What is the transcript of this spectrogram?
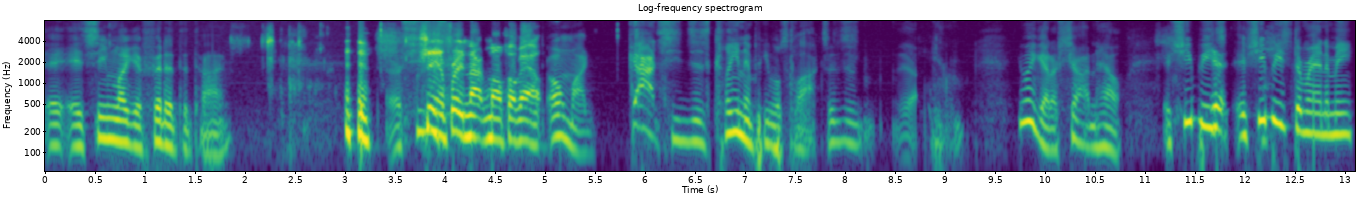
it, it seemed like it fit at the time. Uh, she She ain't just- afraid to knock motherfucker out. oh my god, she's just cleaning people's clocks. It's just you ain't got a shot in hell. If she beats if she beats de Randamie,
